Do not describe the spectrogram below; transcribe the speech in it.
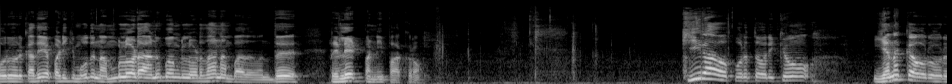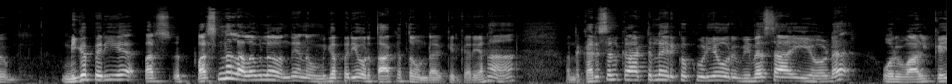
ஒரு ஒரு கதையை படிக்கும்போது நம்மளோட அனுபவங்களோட தான் நம்ம அதை வந்து ரிலேட் பண்ணி பார்க்குறோம். கீராவை பொறுத்த வரைக்கும் எனக்கு அவர் ஒரு மிகப்பெரிய பர்ஸ் பர்சனல் அளவில் வந்து எனக்கு மிகப்பெரிய ஒரு தாக்கத்தை உண்டாக்கியிருக்காரு. ஏன்னா அந்த கரிசல் காட்டில் இருக்கக்கூடிய ஒரு விவசாயியோட ஒரு வாழ்க்கை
